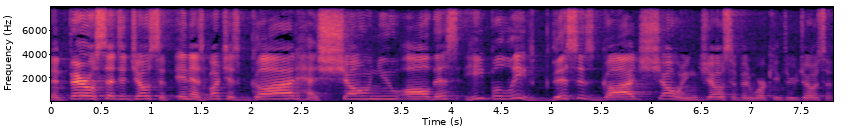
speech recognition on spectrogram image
Then Pharaoh said to Joseph, Inasmuch as God has shown you all this, he believes this is God showing Joseph and working through Joseph.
